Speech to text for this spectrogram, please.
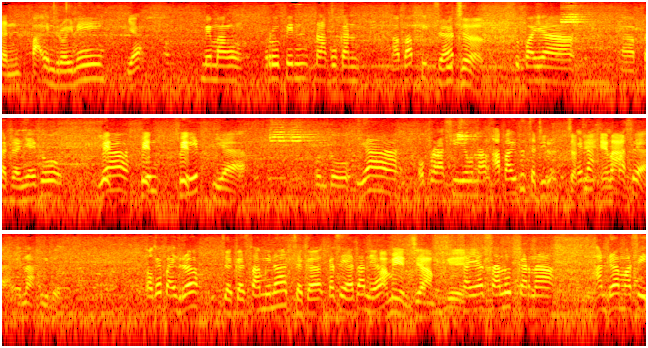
Dan Pak Indro ini ya memang rutin melakukan apa pijat pijat supaya uh, badannya itu ya Fit, fit, fit. ya untuk ya operasional apa itu jadi, Jadi enak, enak. lepas ya enak gitu oke Pak Indra jaga stamina jaga kesehatan ya amin siap saya salut karena anda masih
